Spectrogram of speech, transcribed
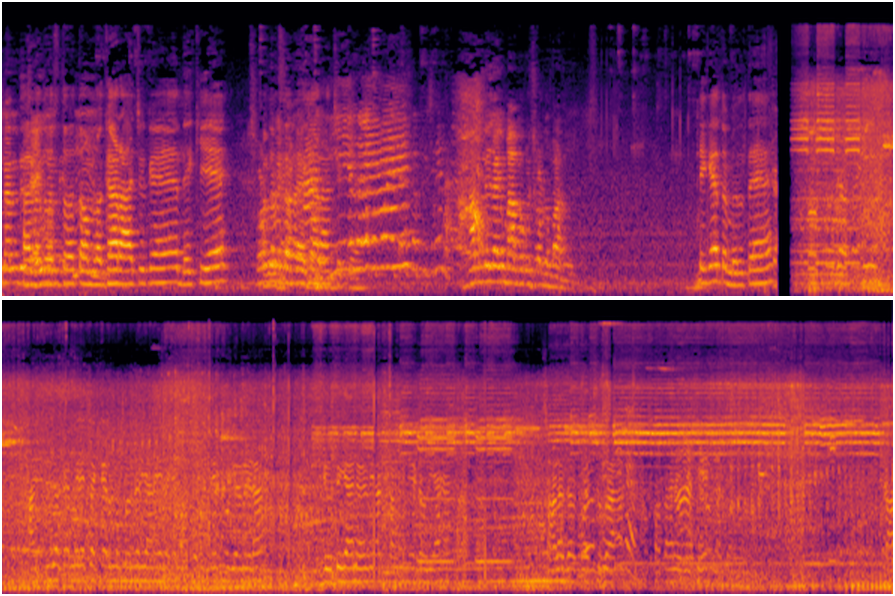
हेलो दोस्तों तो हम लोग घर आ चुके हैं। देखिए छोड़ दो घर आ चुके हैं। हम ले जाके बाबा को छोड़ दो बाद में। ठीक है तो मिलते हैं। जैसा कि आज पूजा करने के चक्कर में मंदिर जाने लगे बहुत लेट हो गया मेरा। ड्यूटी जाने में भी आज काफ़ी लेट हो गया है। साढ़े दस बज चुका है, पता नहीं देखिए। क्या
